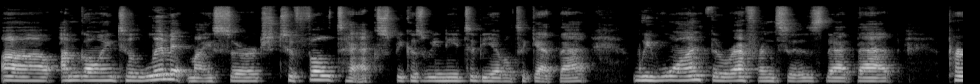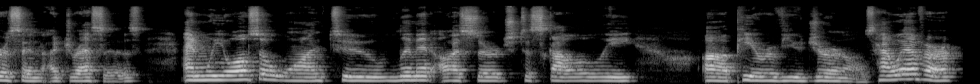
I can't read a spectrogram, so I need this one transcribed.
uh, I'm going to limit my search to full text because we need to be able to get that. We want the references that that person addresses. And we also want to limit our search to scholarly uh, peer reviewed journals. However,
